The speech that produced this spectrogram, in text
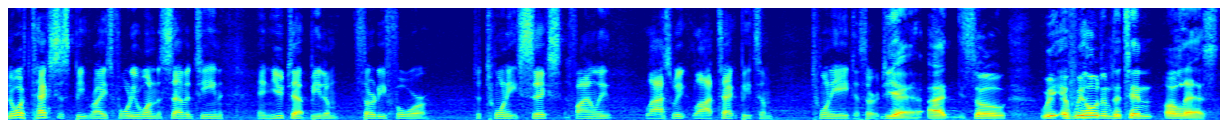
North Texas beat Rice 41 to 17 and UTEP beat them 34 to 26. Finally, last week La Tech beats them 28 to 13. Yeah, I, so we if we hold them to ten or less,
